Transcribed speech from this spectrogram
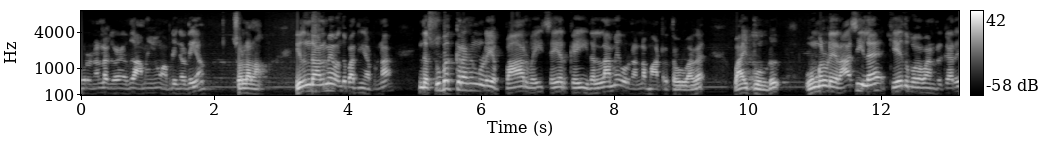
ஒரு நல்ல இது அமையும் அப்படிங்கிறதையும் சொல்லலாம். இருந்தாலுமே வந்து பாத்தீங்க அப்படின்னா இந்த சுப கிரகங்களுடைய பார்வை செயற்கை இதெல்லாமே ஒரு நல்ல மாற்றத்தை உருவாக வாய்ப்பு உண்டு. உங்களுடைய ராசியில கேது பகவான் இருக்காரு.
